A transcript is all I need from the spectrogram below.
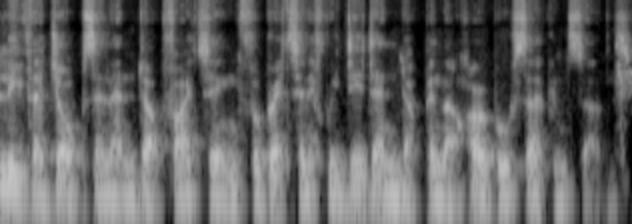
leave their jobs and end up fighting for Britain if we did end up in that horrible circumstance.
